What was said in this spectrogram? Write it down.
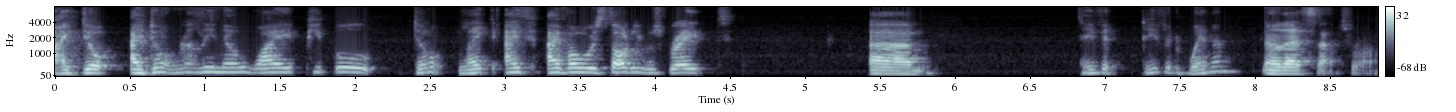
I don't I don't really know why people don't like I've I've always thought he was great. Um David David Wenham? No, that sounds wrong.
